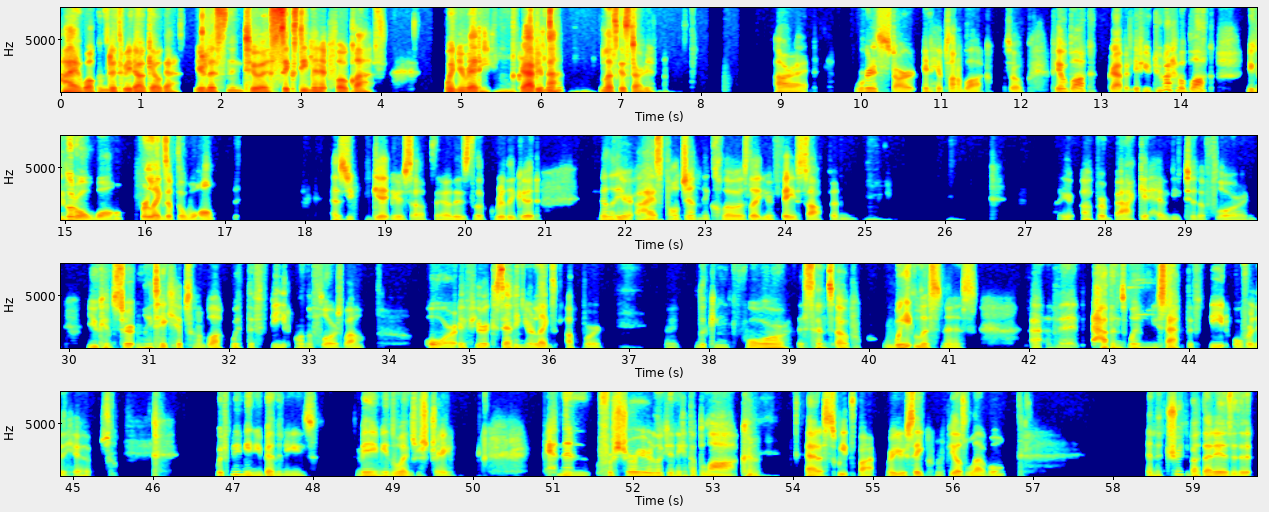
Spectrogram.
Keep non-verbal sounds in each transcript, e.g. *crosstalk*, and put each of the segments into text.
Hi, welcome to Three Dog Yoga. You're listening to a 60 minute flow class. When you're ready, grab your mat. And let's get started. All right, we're going to start in hips on a block. So if you have a block, grab it. If you do not have a block, you can go to a wall for legs up the wall. As you get yourself there, these look really good. You let your eyes fall gently closed, let your face soften. Your upper back get heavy to the floor. And you can certainly take hips on a block with the feet on the floor as well. Or if you're extending your legs upward, right, looking for the sense of weightlessness uh, that happens when you stack the feet over the hips, which may mean you bend the knees, may mean the legs are straight. And then for sure, you're looking to get the block at a sweet spot where your sacrum feels level. And the truth about that is, is it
